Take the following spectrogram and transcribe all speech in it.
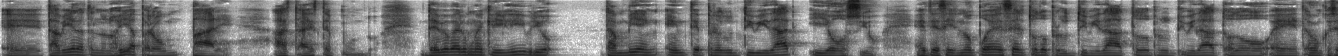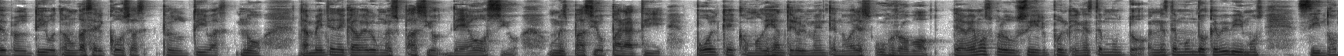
eh, está bien la tecnología, pero un pare hasta este punto. Debe haber un equilibrio también entre productividad y ocio. Es decir, no puede ser todo productividad, todo productividad, todo eh, tengo que ser productivo, tengo que hacer cosas productivas. No, también tiene que haber un espacio de ocio, un espacio para ti. Porque, como dije anteriormente, no eres un robot. Debemos producir porque en este mundo, en este mundo que vivimos, si no,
